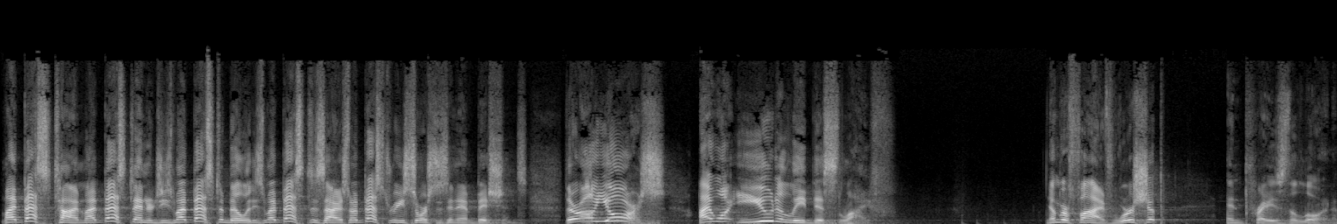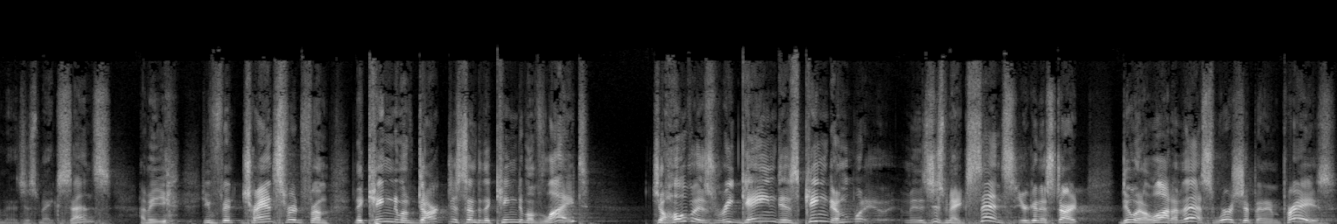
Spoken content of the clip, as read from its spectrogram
My best time, my best energies, my best abilities, my best desires, my best resources and ambitions. They're all yours. I want you to lead this life. Number five, worship and praise the Lord. I mean, it just makes sense. I mean, you, have been transferred from the kingdom of darkness unto the kingdom of light. Jehovah has regained his kingdom. What, I mean, it just makes sense. You're going to start doing a lot of this, worshiping and praise.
